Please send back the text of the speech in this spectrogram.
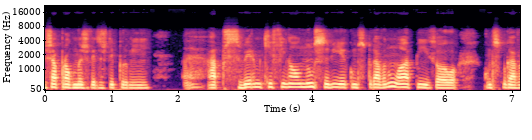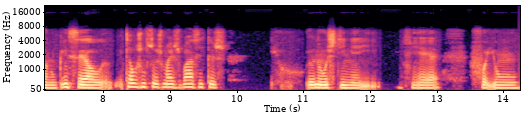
Já por algumas vezes dei por mim a perceber-me que afinal não sabia como se pegava num lápis ou como se pegava num pincel. Aquelas noções mais básicas eu, eu não as tinha e enfim, é, foi um,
